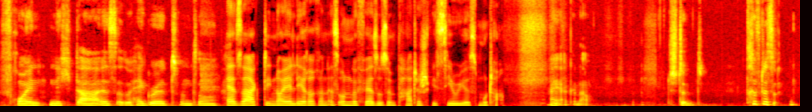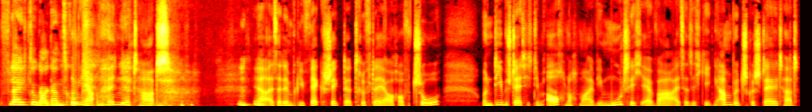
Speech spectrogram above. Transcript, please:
Freund nicht da ist, also Hagrid und so. Er sagt, die neue Lehrerin ist ungefähr so sympathisch wie Sirius Mutter. Naja, ah genau. Stimmt. Trifft es vielleicht sogar ganz gut. Ja, in der Tat. ja, als er den Brief wegschickt, da trifft er ja auch auf Joe. Und die bestätigt ihm auch nochmal, wie mutig er war, als er sich gegen Umbridge gestellt hat.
